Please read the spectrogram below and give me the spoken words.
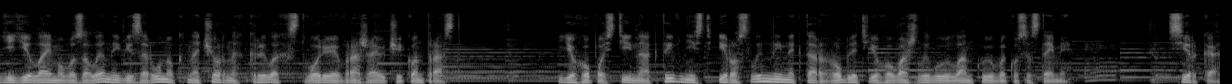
Її лаймово-зелений візерунок на чорних крилах створює вражаючий контраст. Його постійна активність і рослинний нектар роблять його важливою ланкою в екосистемі. Сірка,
